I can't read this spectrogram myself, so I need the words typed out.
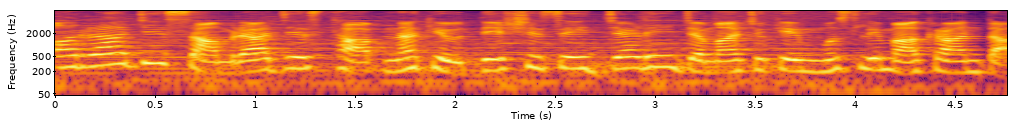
और राज्य साम्राज्य स्थापना के उद्देश्य से जड़ें जमा चुके मुस्लिम आक्रांता,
